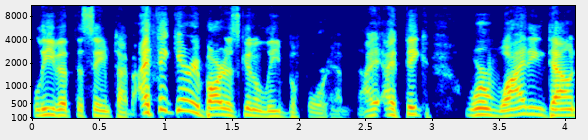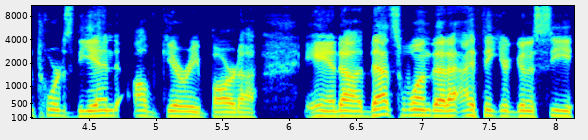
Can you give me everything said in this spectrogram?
leave at the same time? I think Gary Barta is going to leave before him. I, I, think we're winding down towards the end of Gary Barta, and uh, that's one that I think you're going to see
